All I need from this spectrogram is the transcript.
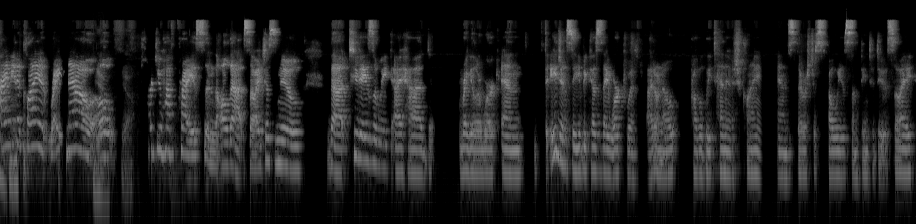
I mm-hmm. need a client right now. Yeah, I'll yeah. charge you half price and all that. So I just knew that two days a week I had regular work and the agency because they worked with I don't know probably 10ish clients there was just always something to do. So I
